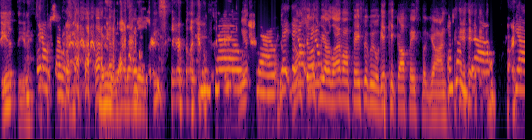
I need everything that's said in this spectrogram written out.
see it? Do you they don't show it. I mean, wide angle lens here. Like, no, no, they, they don't, don't show they us. Don't. We are live on Facebook. We will get kicked off Facebook, Jon. yeah. Yeah,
